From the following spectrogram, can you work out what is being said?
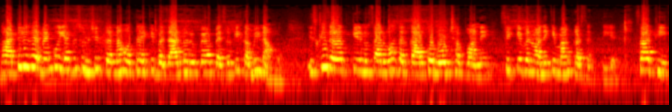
भारतीय रिज़र्व बैंक को यह भी सुनिश्चित करना होता है कि बाज़ार में रुपए और पैसों की कमी ना हो। इसकी ज़रूरत के अनुसार वह सरकार को नोट छपवाने, सिक्के बनवाने की मांग कर सकती है। साथ ही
